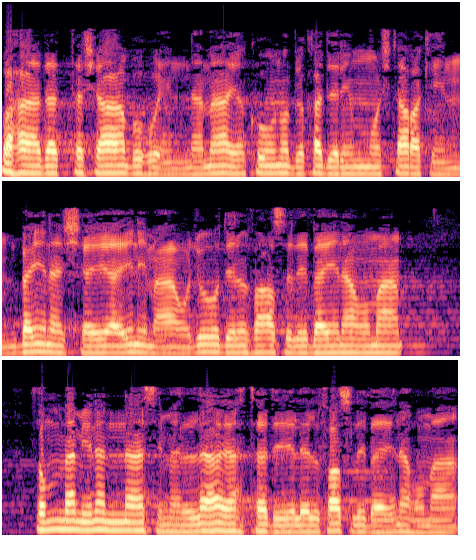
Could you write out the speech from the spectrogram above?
وهذا التشابه إنما يكون بقدر مشترك بين الشيئين مع وجود الفاصل بينهما. ثم من الناس من لا يهتدي للفصل بينهما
